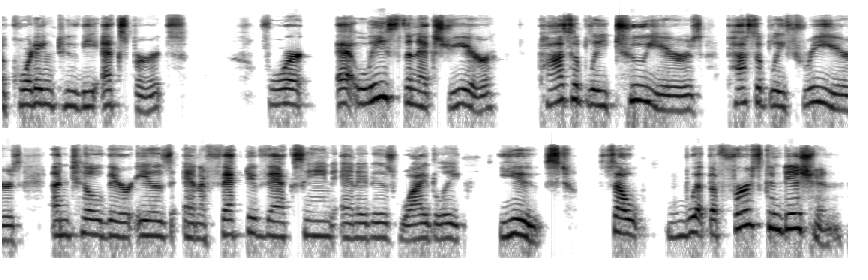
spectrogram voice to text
according to the experts, for at least the next year, possibly two years, possibly three years until there is an effective vaccine and it is widely used. So, what the first condition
